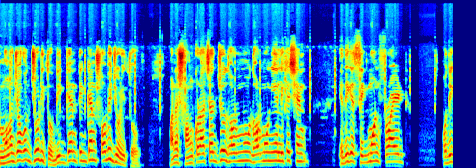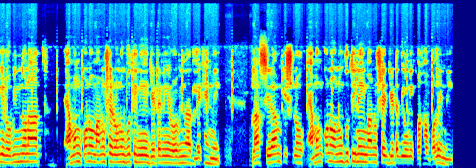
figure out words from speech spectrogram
মনোজগৎ জড়িত, বিজ্ঞান, টিজ্ঞান সবই জড়িত। মানে শঙ্করাচার্য ধর্ম ধর্ম নিয়ে লিখেছেন। এদিকে সিগমন্ড ফ্রয়েড, ওদিকে রবীন্দ্রনাথ, এমন কোনো মানুষের অনুভূতি নিয়ে যেটা নিয়ে রবীন্দ্রনাথ লেখেননি। প্লাস শ্রীরামকৃষ্ণ, এমন কোনো অনুভূতি নেই মানুষের যেটা দিয়ে উনি কথা বলেননি।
